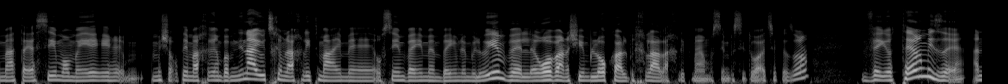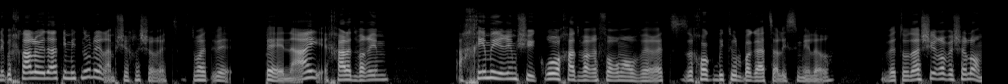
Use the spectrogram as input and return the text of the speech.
מהטייסים או מהמשרתים האחרים במדינה היו צריכים להחליט מה הם אה, עושים והאם הם באים למילואים, ולרוב האנשים לא קל בכלל להחליט מה הם עושים בסיטואציה כזו. ויותר מזה, אני בכלל לא יודעת אם ייתנו לי להמשיך לשרת. זאת אומרת, בעיניי, אחד הדברים הכי מהירים שיקרו אחת והרפורמה עוברת, זה חוק ביטול בג"ץ אליס מילר. ותודה שירה ושלום.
